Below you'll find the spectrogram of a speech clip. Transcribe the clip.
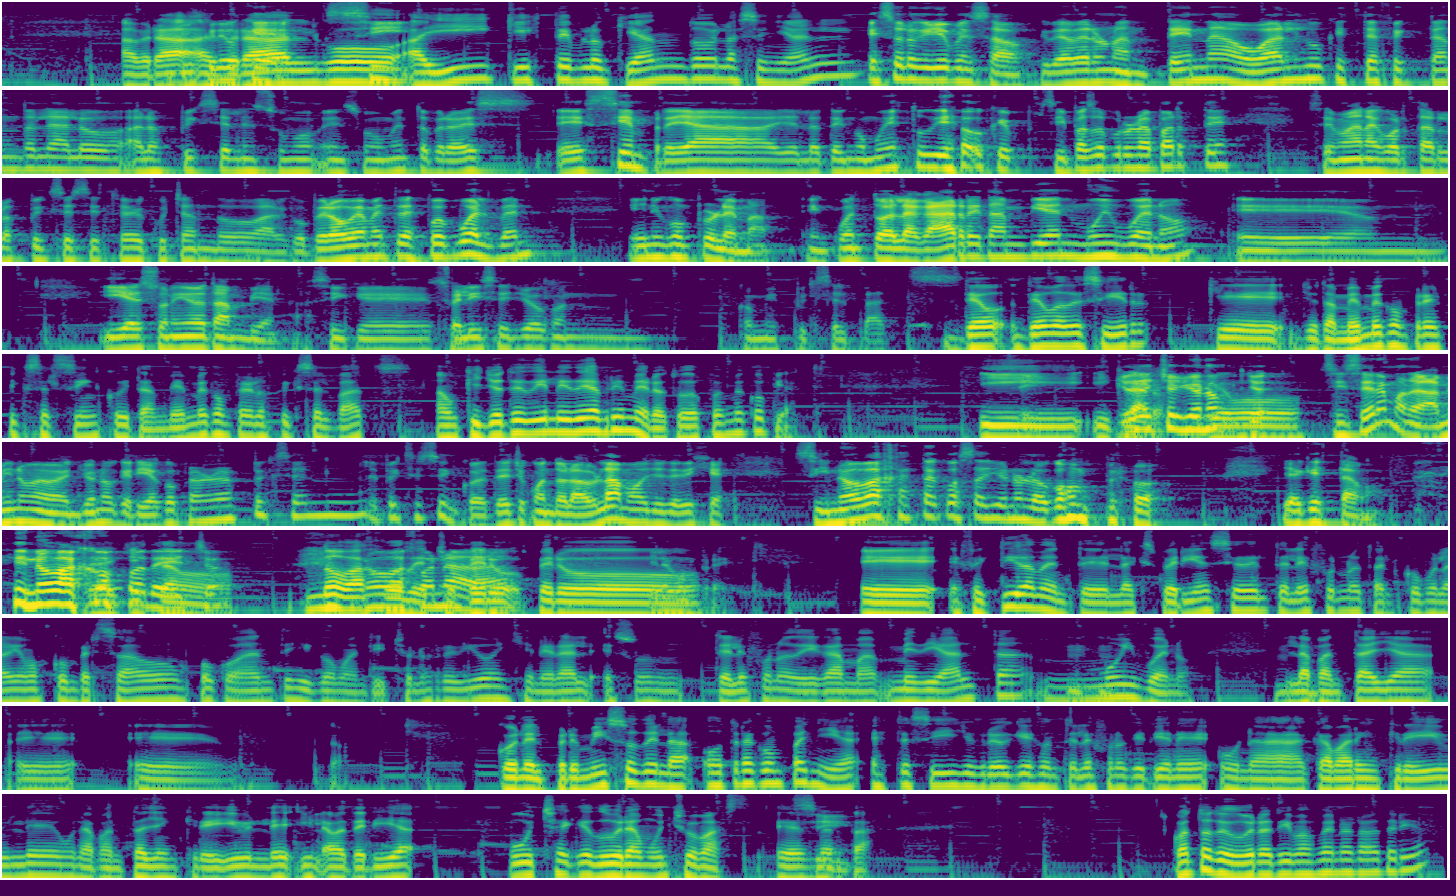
¿Habrá, ¿habrá que algo sí. ahí que esté bloqueando la señal? Eso es lo que yo pensaba, que debe haber una antena o algo que esté afectándole a, los- a los píxeles en su, en su momento, pero es, es siempre, ya, ya lo tengo muy estudiado, que si paso por una parte se me van a cortar los píxeles si estoy escuchando algo, pero obviamente después vuelven y ningún problema. En cuanto al agarre también, muy bueno, eh, y el sonido también, así que felices yo con, con mis Pixel Buds. Debo, debo decir que yo también me compré el Pixel 5 y también me compré los Pixel Buds, aunque yo te di la idea primero, tú después me copiaste. Y, y Yo, claro, de hecho, yo no, llevo- yo- sinceramente, a mí no me- yo no quería comprar el Pixel, el Pixel 5. De hecho, cuando lo hablamos, yo te dije, si no baja esta cosa, yo no lo compro. Y aquí estamos. Y no bajó, de estamos. hecho. No bajó, no de hecho, nada. pero, Y lo compré. Eh, efectivamente la experiencia del teléfono, tal como lo habíamos conversado un poco antes y como han dicho los reviews, en general es un teléfono de gama media alta muy bueno. La pantalla, eh, eh, no. Con el permiso de la otra compañía, este sí yo creo que es un teléfono que tiene una cámara increíble, una pantalla increíble y la batería, pucha que dura mucho más, es Sí. verdad. ¿Cuánto te dura a ti más o menos la batería?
